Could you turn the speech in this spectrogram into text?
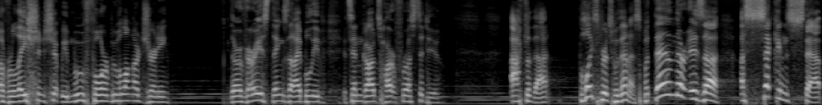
of relationship. We move forward, move along our journey. There are various things that I believe it's in God's heart for us to do. After that, the Holy Spirit's within us. But then there is a, a second step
